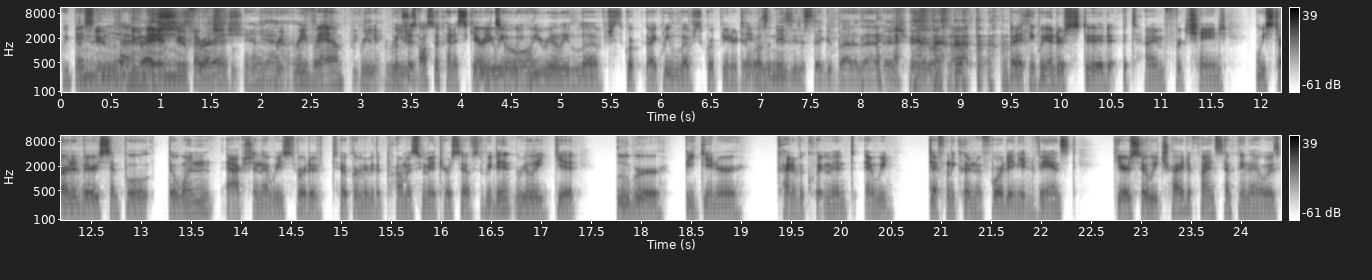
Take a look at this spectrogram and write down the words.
we a basically new yeah, new fresh, name new fresh, fresh, yeah. yeah, Re- fresh revamp, re- re- which was also kind of scary. We, we, we really loved Scorpio, like we loved Scorpio Entertainment. it wasn't easy to say goodbye to that It really was not. but I think we understood the time for change. We started very simple. The one action that we sort of took, or maybe the promise we made to ourselves, we didn't really get uber beginner kind of equipment, and we definitely couldn't afford any advanced gear. So we tried to find something that was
